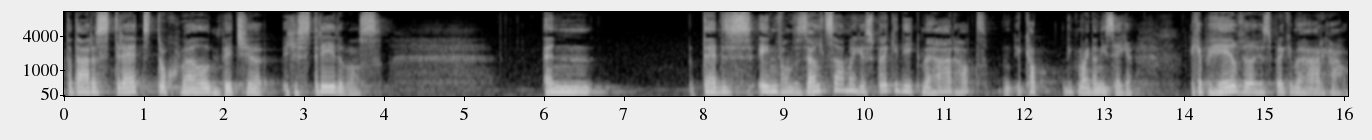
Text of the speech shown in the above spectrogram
Dat daar een strijd toch wel een beetje gestreden was. En tijdens een van de zeldzame gesprekken die ik met haar had, ik, had, ik mag dat niet zeggen, ik heb heel veel gesprekken met haar gehad.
